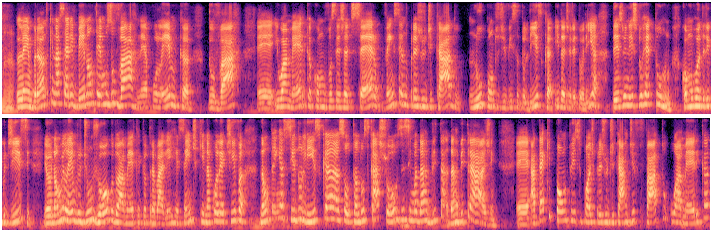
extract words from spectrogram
Né? É. Lembrando que na Série B não temos o VAR, né? A polêmica do VAR é, e o América, como vocês já disseram, vem sendo prejudicado no ponto de vista do Lisca e da diretoria desde o início do retorno. Como o Rodrigo disse, eu não me lembro de um jogo do América que eu trabalhei recente que na coletiva não tenha sido Lisca soltando os cachorros em cima da, arbitra da arbitragem. É, até que ponto isso pode prejudicar de fato o América?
